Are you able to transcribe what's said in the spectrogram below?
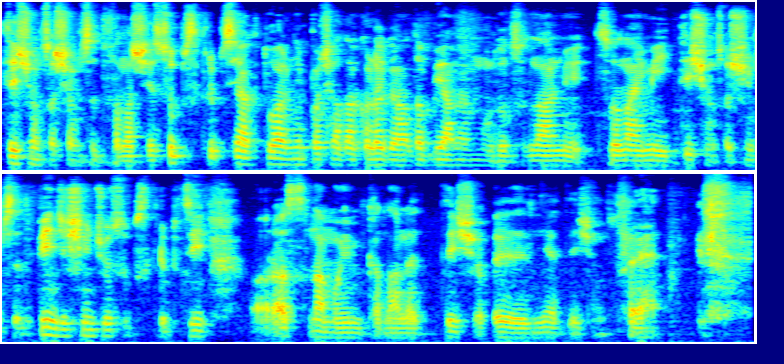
1812 subskrypcji aktualnie posiada kolega, dobijamy mu do co najmniej, co najmniej 1850 subskrypcji oraz na moim kanale 1000, yy, nie 1000,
